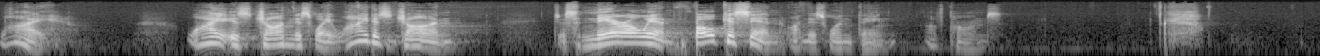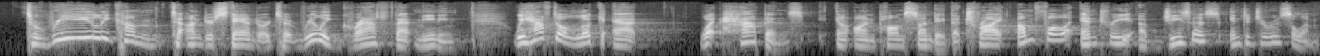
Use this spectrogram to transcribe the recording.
why? Why is John this way? Why does John just narrow in, focus in on this one thing of palms. To really come to understand or to really grasp that meaning, we have to look at what happens on Palm Sunday, the triumphal entry of Jesus into Jerusalem.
